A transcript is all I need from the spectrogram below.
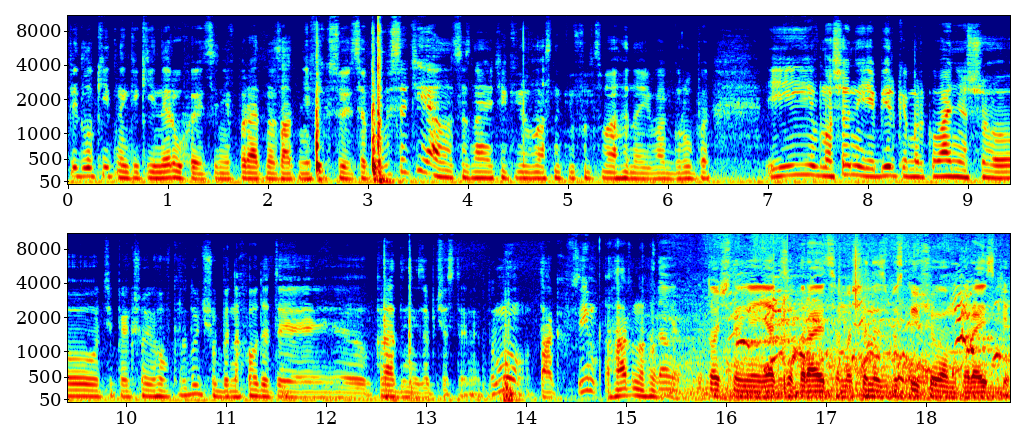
Підлокітник, який не рухається ні вперед-назад, ні фіксується по висоті, але це знають тільки власники Volkswagen і VAG групи. І в машини є бірки маркування, що типу, якщо його вкрадуть, щоб знаходити е, крадені запчастини. Тому так, всім гарного дня. Уточнення, як забираються машини з безключовим корейські.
